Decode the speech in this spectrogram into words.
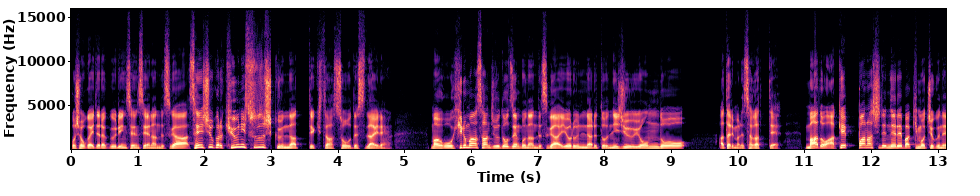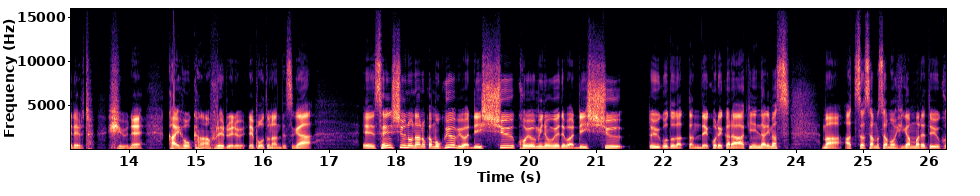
ご紹介いただく林先生なんですが先週から急に涼しくなってきたそうです大連。まあお昼間は30度前後なんですが夜になると24度あたりまで下がって窓開けっぱなしで寝れば気持ちよく寝れるというね開放感あふれるレポートなんですが、えー、先週の7日木曜日は立秋暦の上では立秋ということだったんでこれから秋になります。まあ暑さ寒さも彼岸までという言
